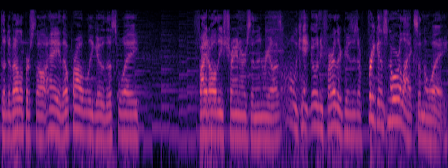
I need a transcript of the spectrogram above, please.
the developers thought, hey, they'll probably go this way, fight all these trainers, and then realize, oh, we can't go any further because there's a freaking Snorlax in the way.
